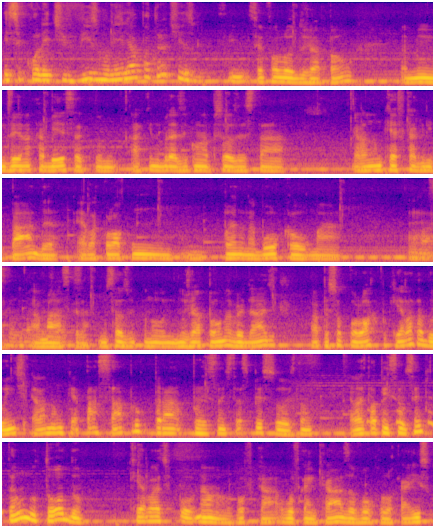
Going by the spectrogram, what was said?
esse coletivismo nele é o patriotismo. Sim, você falou do Japão, me veio na cabeça que aqui no Brasil, quando a pessoa às vezes está. Ela não quer ficar gripada, ela coloca um, um pano na boca ou uma. A é, máscara. A máscara. No, no, Japão, na verdade, a pessoa coloca porque ela está doente, ela não quer passar para o restante das pessoas. Então, ela está pensando sempre tão no todo que ela, tipo, não, não, eu vou ficar, eu vou ficar em casa, eu vou colocar isso,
